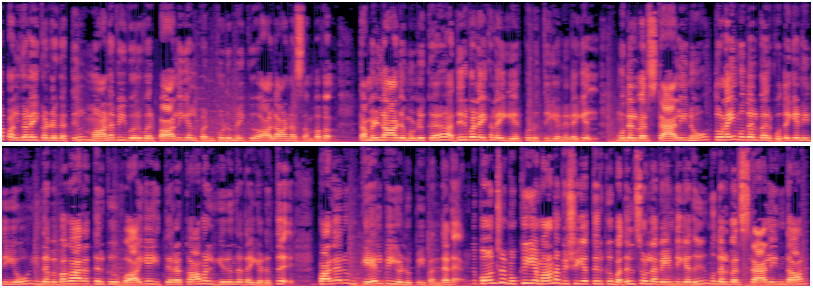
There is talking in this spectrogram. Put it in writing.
அண்ணா பல்கலைக்கழகத்தில் மாணவி ஒருவர் பாலியல் வன்கொடுமைக்கு ஆளான சம்பவம் தமிழ்நாடு முழுக்க அதிர்வலைகளை ஏற்படுத்திய நிலையில் முதல்வர் ஸ்டாலினோ துணை முதல்வர் உதயநிதியோ இந்த விவகாரத்திற்கு வாயை திறக்காமல் இருந்ததை அடுத்து பலரும் கேள்வி எழுப்பி வந்தனர். இதுபோன்ற முக்கியமான விஷயத்திற்கு பதில் சொல்ல வேண்டியது முதல்வர் ஸ்டாலின் தான்.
